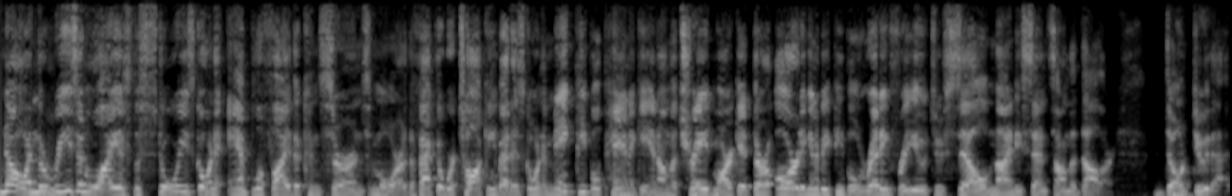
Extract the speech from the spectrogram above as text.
No, and the reason why is the story's going to amplify the concerns more. The fact that we're talking about is going to make people panicky, and on the trade market, there are already going to be people ready for you to sell 90 cents on the dollar. Don't do that.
